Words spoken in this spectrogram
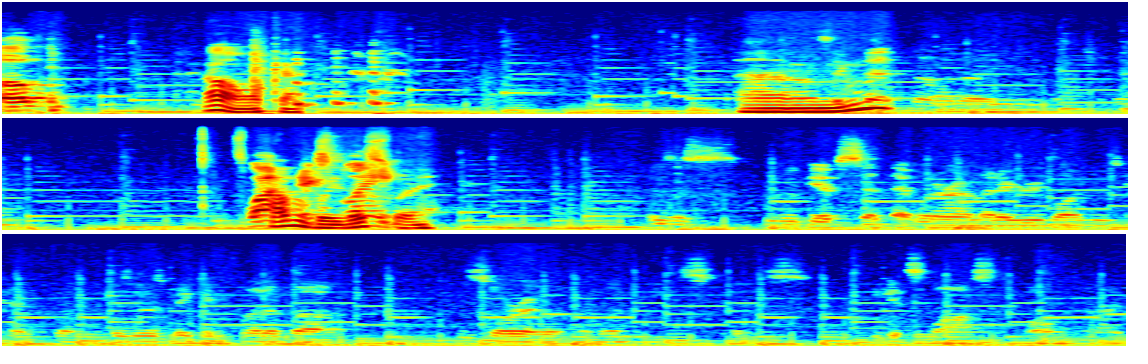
Up. Oh, okay. It's Um, like that, no, no, you didn't mention that. it's Why? probably this way. There was this little gif set that went around that I reblogged. It was kind of fun because it was making fun of uh, Zoro from One Piece because he gets lost all the time.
